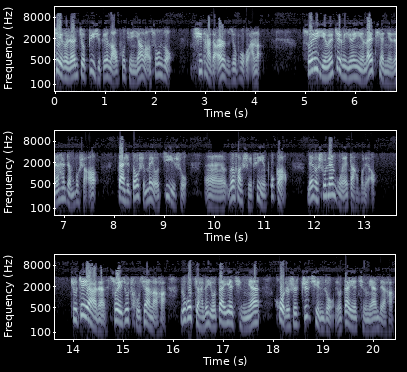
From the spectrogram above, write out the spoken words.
这个人就必须给老父亲养老送终，其他的儿子就不管了。所以因为这个原因来天津人还真不少，但是都是没有技术。呃，文化水平也不高，连个熟练工也当不了，就这样呢，所以就出现了哈。如果家里有待业青年，或者是知亲中有待业青年的哈，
